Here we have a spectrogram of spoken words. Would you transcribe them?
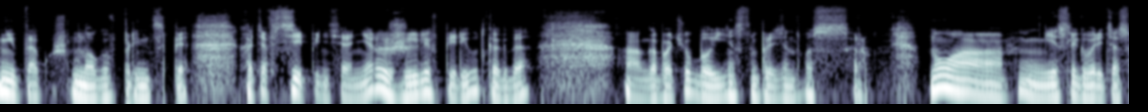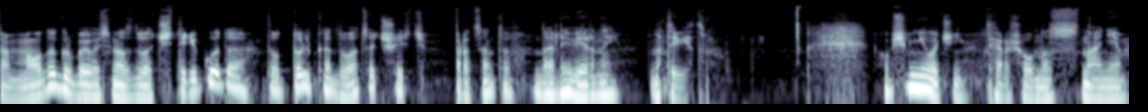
не так уж много, в принципе. Хотя все пенсионеры жили в период, когда а, Горбачев был единственным президентом СССР. Ну, а если говорить о самой молодой группе, 18-24 года, то только 26% дали верный ответ. В общем, не очень хорошо у нас знание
